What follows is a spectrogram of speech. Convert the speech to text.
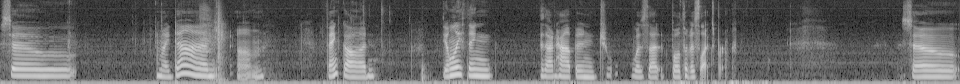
So, my dad, um, thank God, the only thing that happened was that both of his legs broke. So,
